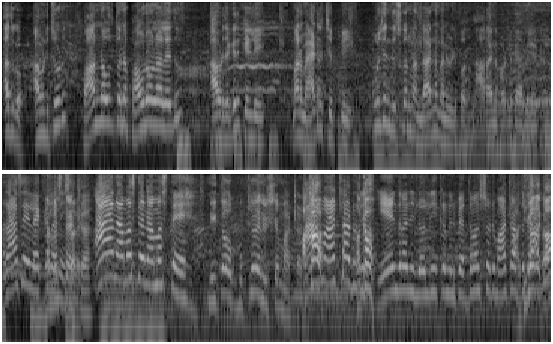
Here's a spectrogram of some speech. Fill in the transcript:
అదిగో ఆవిడ చూడు పావు నవ్వులుతున్న పావునవ్వులా లేదు. ఆవిడ దగ్గరికి వెళ్ళి మన మ్యాటర్ చెప్పి పూజను తీసుకొని మన దారిని మనం వెళ్ళిపోతాం. నారాయణ హోటల్కి యాభై లీటర్లు. రాసే నమస్తే లెక్కలని. అక్క. ఆ నమస్తే నమస్తే. నీతో ఒక ముఖ్యమైన విషయం మాట్లాడు. ఆ, మాట్లాడు. ఏంద్రా నీ లొల్లి ఇక్కడ నేను పెద్ద మనిషి తోటి మాట్లాడుతున్నా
